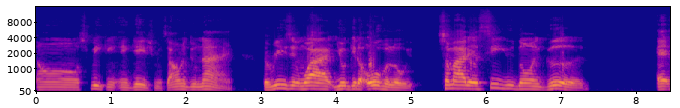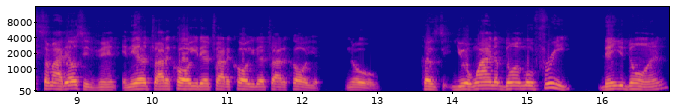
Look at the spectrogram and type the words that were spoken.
um speaking engagements. I only do nine. The reason why you'll get an overload. Somebody will see you doing good at somebody else's event and they'll try to call you, they'll try to call you, they'll try to call you. No, because you'll wind up doing more free than you're doing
